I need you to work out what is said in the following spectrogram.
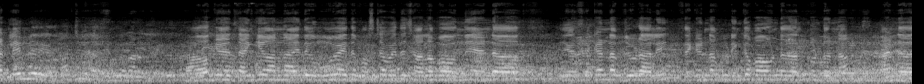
అట్లేం లేదు కదా మంచిగా ఓకే థ్యాంక్ యూ అన్న. అయితే మూవీ అయితే ఫస్ట్ హాఫ్ అయితే చాలా బాగుంది. అండ్ uh, ఇక సెకండ్ హాఫ్ చూడాలి. సెకండ్ హాఫ్ కూడా ఇంకా బాగుంటుంది అనుకుంటున్నా. అండ్ uh,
